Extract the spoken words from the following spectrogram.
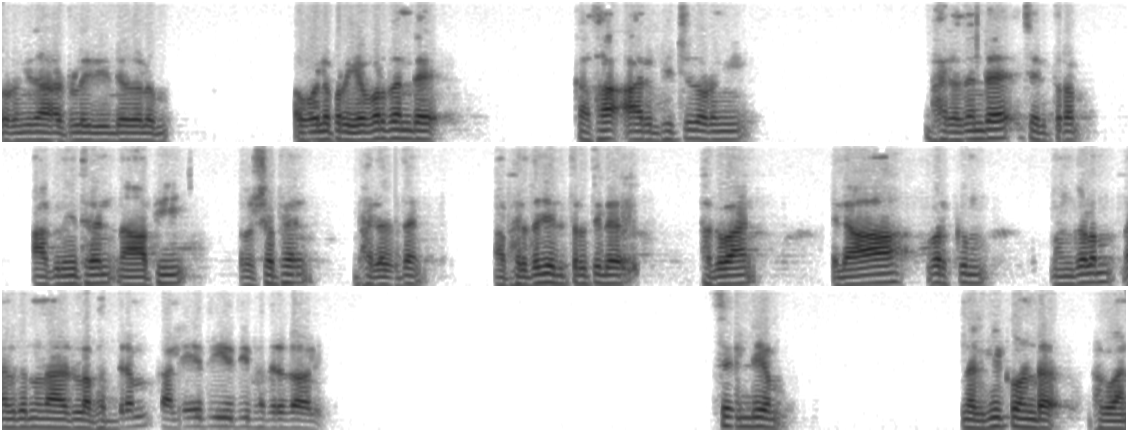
തുടങ്ങിയതായിട്ടുള്ള രീതികളും അതുപോലെ പ്രിയവ്രതന്റെ കഥ ആരംഭിച്ചു തുടങ്ങി. ഭരതന്റെ ചരിത്രം അഗ്നിധൻ നാഭി ഋഷഭൻ ഭരതൻ ആ ഭരത ചരിത്രത്തിൽ ഭഗവാൻ എല്ലാവർക്കും മംഗളം നൽകുന്നതായിട്ടുള്ള ഭദ്രം കലയതീതി ഭദ്രകാളി ശല്യം നൽകിക്കൊണ്ട് ഭഗവാൻ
